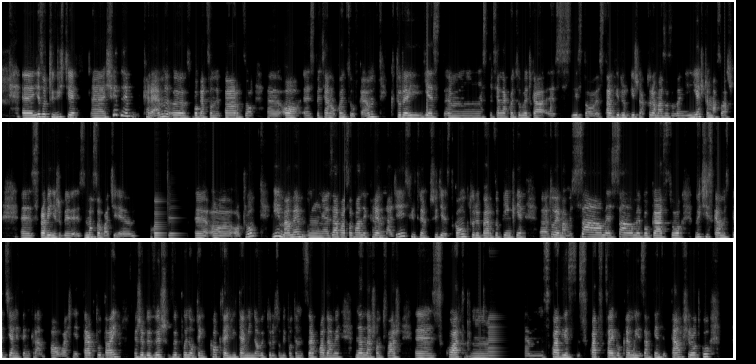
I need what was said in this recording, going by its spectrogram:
E, jest oczywiście E, świetny krem, e, wzbogacony bardzo e, o specjalną końcówkę, której jest specjalna końcóweczka, jest to stal chirurgiczna, która ma za zadanie jeszcze masaż, sprawienie, żeby zmasować E, oczu. I mamy mm, zaawansowany krem na dzień z filtrem 30, który bardzo pięknie, e, tutaj mamy same, same bogactwo, wyciskamy specjalnie ten krem, o właśnie tak tutaj, żeby wysz, wypłynął ten koktajl witaminowy, który sobie potem zakładamy na naszą twarz, e, skład mm, skład, jest, skład całego kremu jest zamknięty tam w środku,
